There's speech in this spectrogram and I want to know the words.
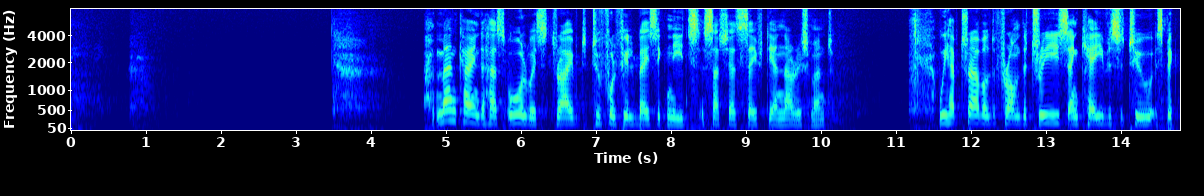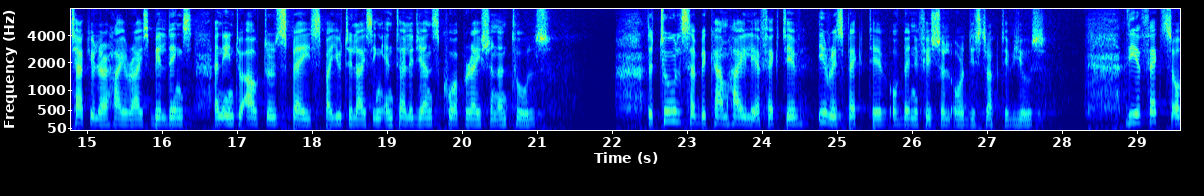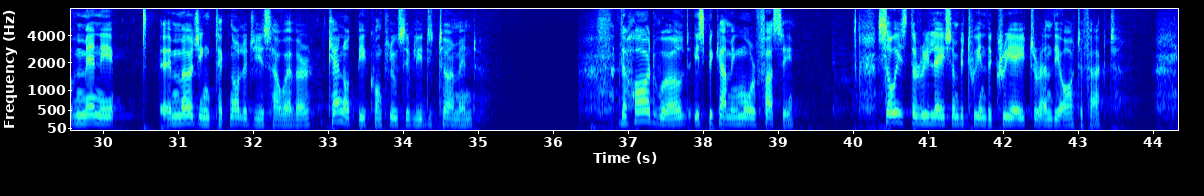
Mankind has always strived to fulfill basic needs such as safety and nourishment. We have traveled from the trees and caves to spectacular high rise buildings and into outer space by utilizing intelligence, cooperation, and tools. The tools have become highly effective, irrespective of beneficial or destructive use. The effects of many emerging technologies, however, cannot be conclusively determined. The hard world is becoming more fuzzy. So is the relation between the creator and the artifact.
